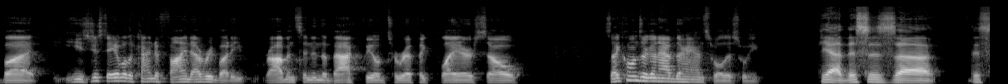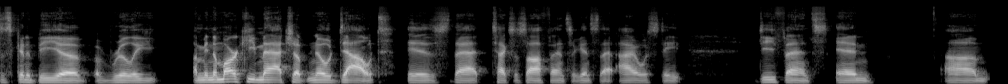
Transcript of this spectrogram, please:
but he's just able to kind of find everybody. Robinson in the backfield, terrific player. So Cyclones are going to have their hands full this week. Yeah, this is uh this is going to be a, a really I mean the marquee matchup no doubt is that Texas offense against that Iowa State defense and um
